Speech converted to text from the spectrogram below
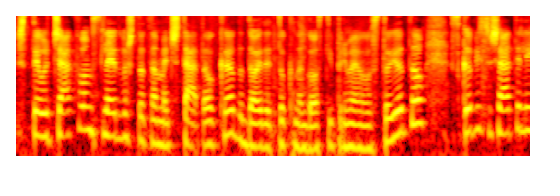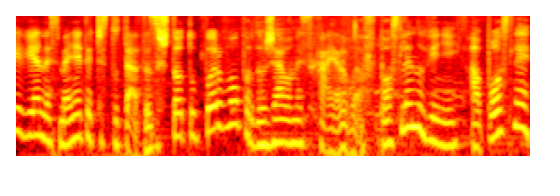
Ще очаквам следващата мечтателка да дойде тук на гости при мен в студиото. Скъпи слушатели, вие не сменяте частотата, защото първо продължаваме с Higher Love, после новини, а после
